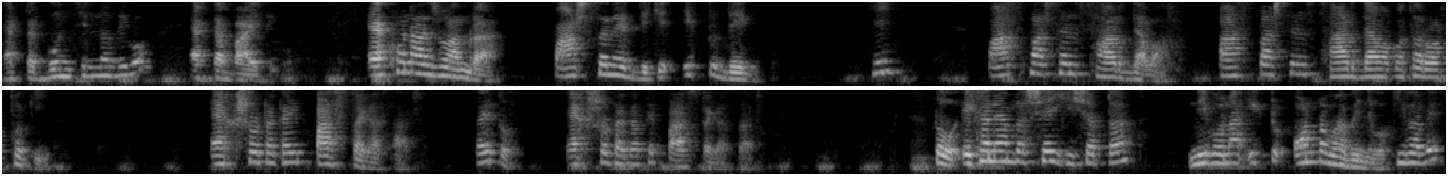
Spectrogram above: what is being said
একটা গুণ চিহ্ন দিব, একটা বাই দিব। এখন আসব আমরা পার্সেন্টের দিকে, একটু দেখব। কি? পাঁচ পার্সেন্ট ছাড় দেওয়া। পাঁচ পার্সেন্ট ছাড় দেওয়া কথার অর্থ কি? একশো টাকায় পাঁচ টাকা ছাড়, তাই তো? একশো টাকাতে পাঁচ টাকা ছাড়। তো এখানে আমরা সেই হিসাবটা নিব না, একটু অন্যভাবে নেব। কীভাবে?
